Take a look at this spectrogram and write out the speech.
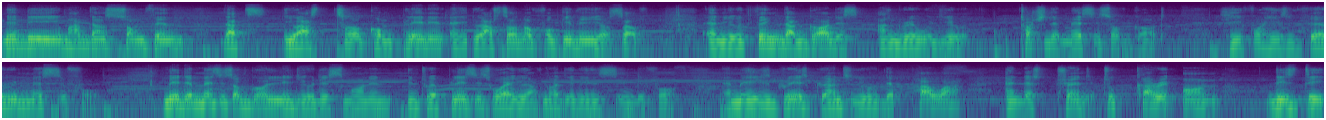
Maybe you have done something that you are still complaining and you are still not forgiving yourself. And you think that God is angry with you touch the mercies of God. He, for He is very merciful. May the mercies of God lead you this morning into a places where you have not even seen before. And may His grace grant you the power and the strength to carry on this day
